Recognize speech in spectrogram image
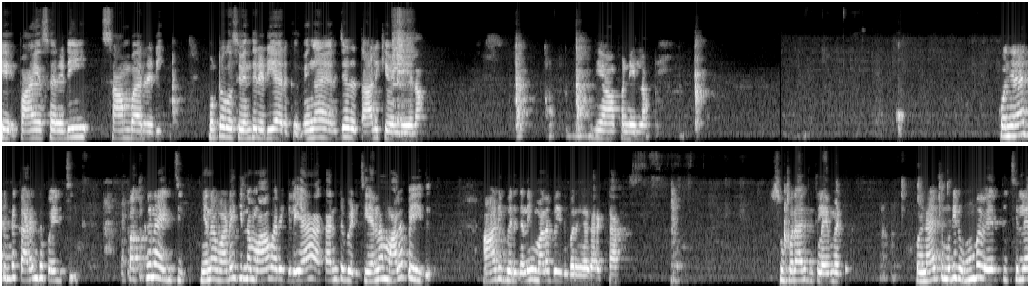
Okay payasam ready sambar ready முட்டைக்கோசு வந்து ரெடியா இருக்கு. வெங்காயம் அரிஞ்சு அதை தாளிக்க வேண்டியதுதான். இதையும் ஆஃப் பண்ணிடலாம். கொஞ்ச நேரத்துக்கு கரண்ட் போயிடுச்சு. பக்குன்னு ஆயிடுச்சு. ஏன்னா வடைக்கு இன்னும் மாவு அரைக்கலையா? கரண்ட் போயிடுச்சு. ஏன்னா மழை பெய்யுது. ஆடி பெருக்கனே மழை பெய்யுது பாருங்க கரெக்டா சூப்பரா இருக்கு கிளைமேட் கொஞ்ச நேரத்துக்கு முன்னாடி ரொம்ப வேர்த்துச்சுல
